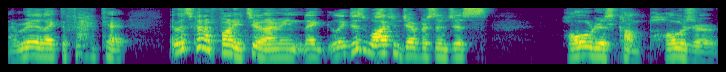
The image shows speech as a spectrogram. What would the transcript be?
I really like the fact that it was kind of funny too. I mean, like like just watching Jefferson just hold his composure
